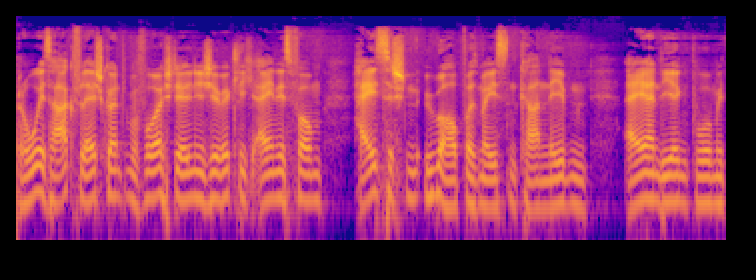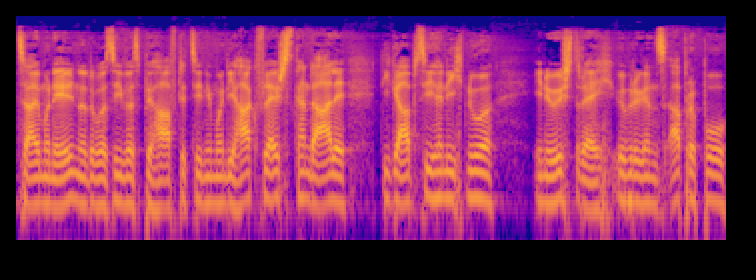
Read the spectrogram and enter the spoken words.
rohes Hackfleisch könnte man vorstellen, ist ja wirklich eines vom heißesten überhaupt, was man essen kann, neben Eiern, die irgendwo mit Salmonellen oder was ich was behaftet sind. Ich meine, die Hackfleischskandale, die gab es sicher nicht nur in Österreich. Übrigens, apropos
